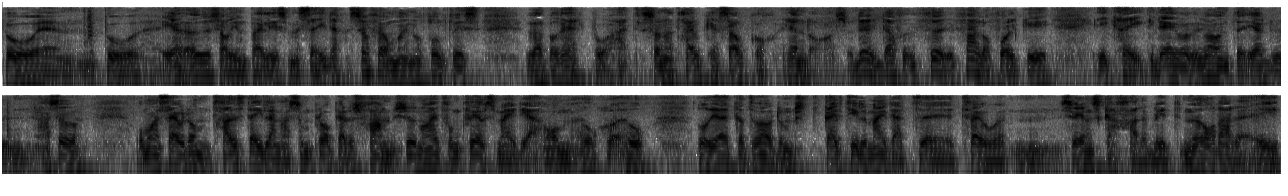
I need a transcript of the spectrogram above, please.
på, eh, på USA-imperialismens sida så får man naturligtvis vara beredd på att sådana tråkiga saker händer alltså. Det, därför faller folk i, i krig. Det var inte, ja, du- alltså och man såg de trädstilarna som plockades fram i synnerhet från kvällsmedia om hur, hur, hur jäkligt det var. De skrev till och med att eh, två mm, svenskar hade blivit mördade i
